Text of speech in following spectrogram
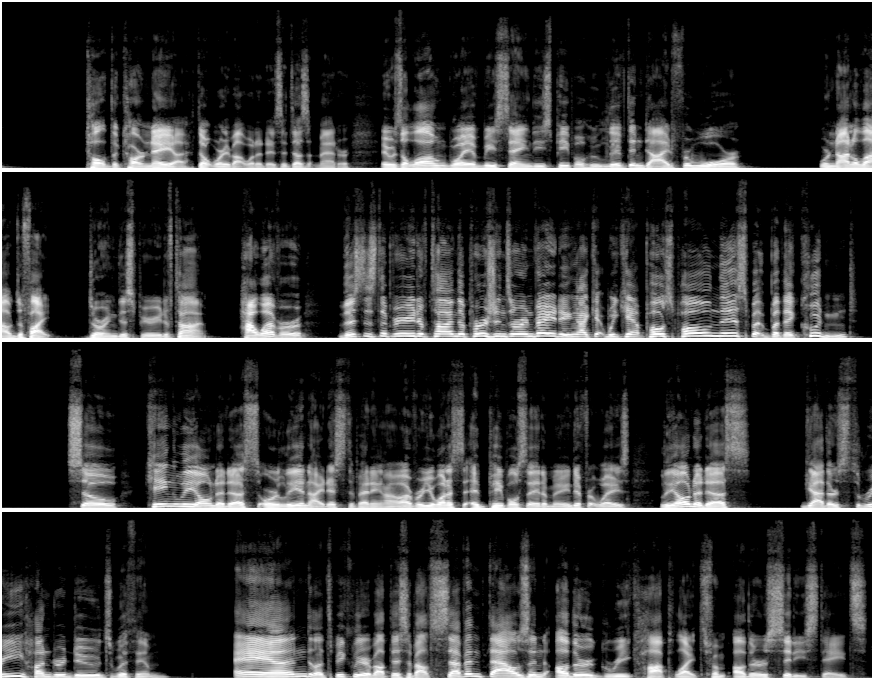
called the Carneia. Don't worry about what it is, it doesn't matter. It was a long way of me saying these people who lived and died for war were not allowed to fight during this period of time. However, this is the period of time the Persians are invading. I can't, we can't postpone this, but but they couldn't. So King Leonidas or Leonidas, depending however you want to say, people say it a million different ways. Leonidas gathers 300 dudes with him and let's be clear about this about 7,000 other Greek hoplites from other city states.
